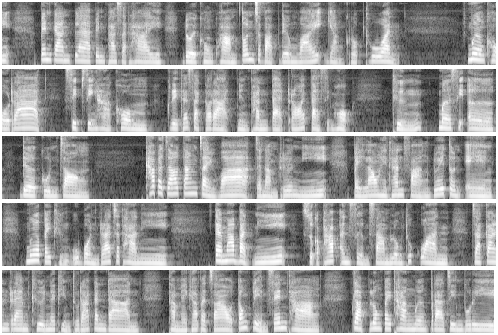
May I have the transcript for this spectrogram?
เป็นการแปลเป็นภาษาไทย โดยคงความต้นฉบับเดิมไว้อย่างครบถ้วน เมืองโคราช 10 สิงหาคมคริสตศักราช 1886 ถึงเมอร์ซิเออร์ เดอกูนจอง ข้าพเจ้าตั้งใจว่าจะนำเรื่องนี้ไปเล่าให้ท่านฟังด้วยตนเอง เมื่อไปถึงอุบลราชธานี แต่มาบัดนี้สุขภาพอันเสื่อมทรามลงทุกวัน จากการแรมคืนในถิ่นธุรกันดารทำให้ข้าพเจ้าต้องเปลี่ยนเส้นทาง กลับลงไปทางเมืองปราจีนบุรี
